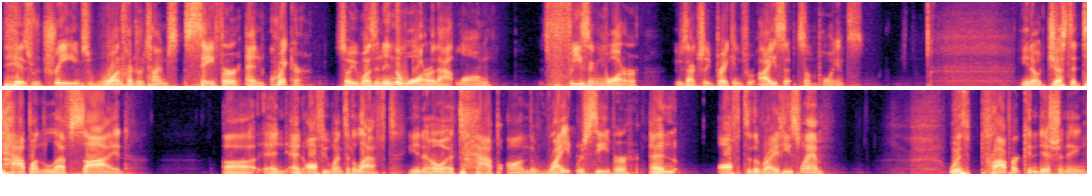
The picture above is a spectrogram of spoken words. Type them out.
his retrieves 100 times safer and quicker. So he wasn't in the water that long. It's freezing water. He was actually breaking through ice at some points. You know, just a tap on the left side, uh, and and off he went to the left. You know, a tap on the right receiver, and off to the right he swam. With proper conditioning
